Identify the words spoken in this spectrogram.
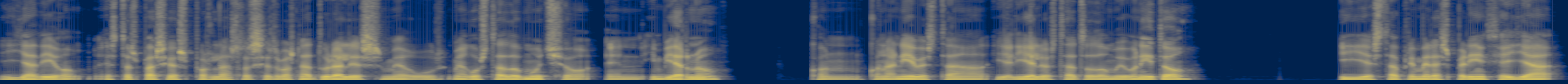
Y ya digo, estos paseos por las reservas naturales me, ha gustado mucho en invierno, con, con la nieve está, y el hielo está todo muy bonito. Y esta primera experiencia ya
